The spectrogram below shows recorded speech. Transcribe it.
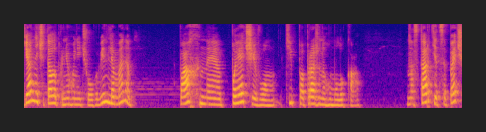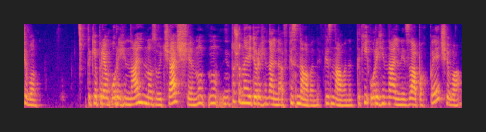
Я не читала про нього нічого. Він для мене пахне печивом, типа праженого молока. На старті це печиво таке прям оригінально звучаще. Ну, ну не то, що навіть оригінальне, а впізнаване, впізнаване. Такий оригінальний запах печива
